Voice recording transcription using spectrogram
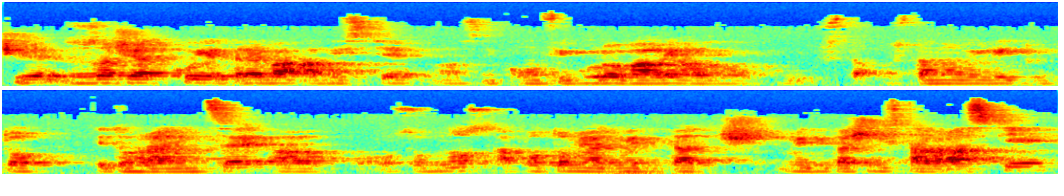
Čiže zo začiatku je treba, aby ste vlastne konfigurovali alebo usta- ustanovili túto, tieto hranice a osobnosť a potom, jak meditač, meditačný stav rastie,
